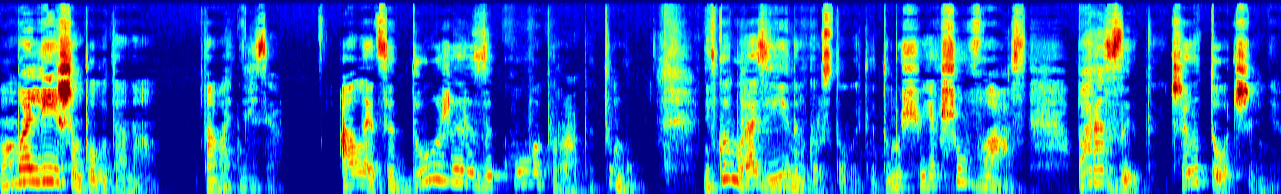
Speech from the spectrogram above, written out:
малейшим полутонам давати нельзя. Але це дуже ризикова порада. Тому ні в коєму разі її не використовуйте. Тому що якщо у вас паразити чи оточення,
